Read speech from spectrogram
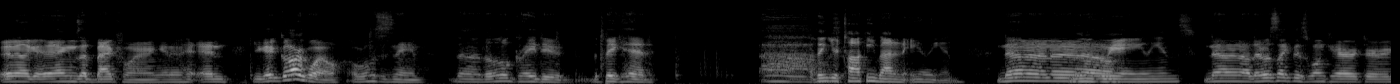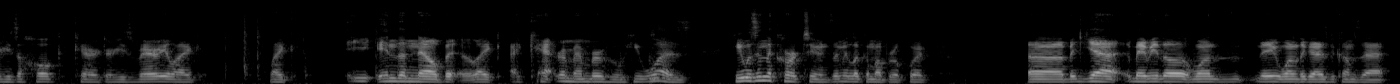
and like it ends up backfiring, and it, and you get Gargoyle, or what was his name? The the little gray dude, the big head. Ah, I think you're talking about an alien. no no no no no Little no. gray aliens. No, no, no. There was like this one character. He's a Hulk character. He's very like, like, in the know, but like I can't remember who he was. He was in the cartoons. Let me look him up real quick. Uh, but yeah, maybe the one, of the, maybe one of the guys becomes that,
